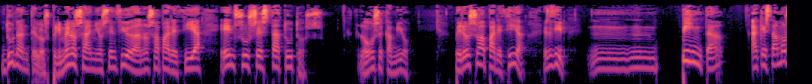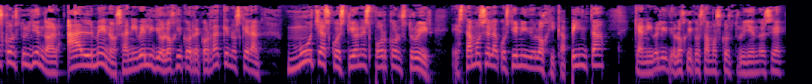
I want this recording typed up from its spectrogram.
durante los primeros años en Ciudadanos aparecía en sus estatutos. Luego se cambió. Pero eso aparecía. Es decir, mm, pinta a que estamos construyendo, al, menos a nivel ideológico, recordad que nos quedan muchas cuestiones por construir. Estamos en la cuestión ideológica. Pinta que a nivel ideológico estamos construyendo ese,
